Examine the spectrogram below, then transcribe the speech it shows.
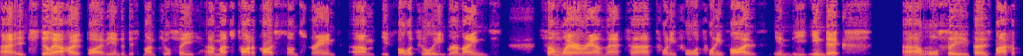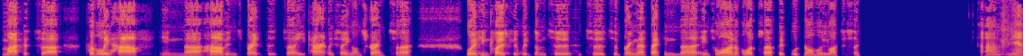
uh, it's still our hope by the end of this month you'll see uh, much tighter prices on screen um, if volatility remains somewhere around that uh, 24, 25 in the index. Uh, we'll see those market markets uh, probably half in uh, half in spread that you're currently seeing on screen. So working closely with them to, to, to bring that back in, into line of what people would normally like to see. Um, now,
